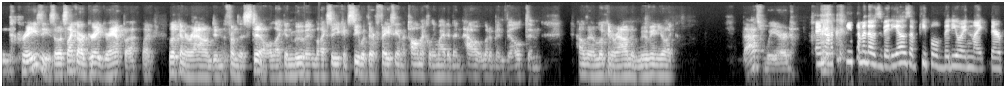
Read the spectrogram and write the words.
It's crazy. So it's like our great grandpa, like looking around in, from the still, like and moving, like so you can see what their face anatomically might have been, how it would have been built, and how they're looking around and moving. You're like, that's weird. And I've seen some of those videos of people videoing like their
